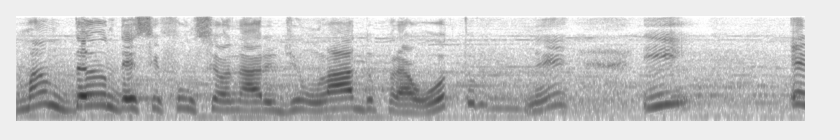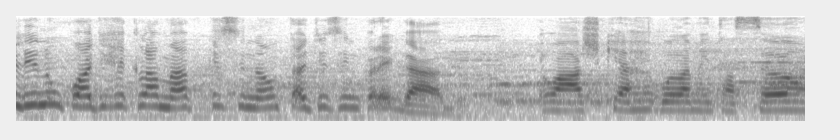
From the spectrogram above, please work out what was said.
mandando esse funcionário de um lado para outro, né? E ele não pode reclamar porque senão está desempregado. Eu acho que a regulamentação,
